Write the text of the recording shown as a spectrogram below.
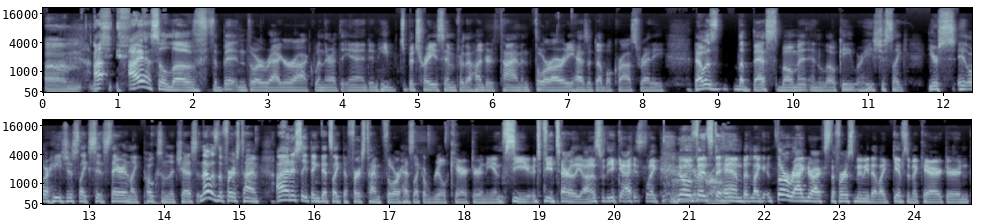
Um, I, he- I also love the bit in Thor Ragnarok when they're at the end and he betrays him for the hundredth time and Thor already has a double cross ready. That was the best moment in Loki where he's just like you're or he just like sits there and like pokes him in the chest. And that was the first time i honestly think that's like the first time thor has like a real character in the mcu to be entirely honest with you guys. Like No, no offense to him but like thor ragnarok's the first movie that like gives him a character. And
